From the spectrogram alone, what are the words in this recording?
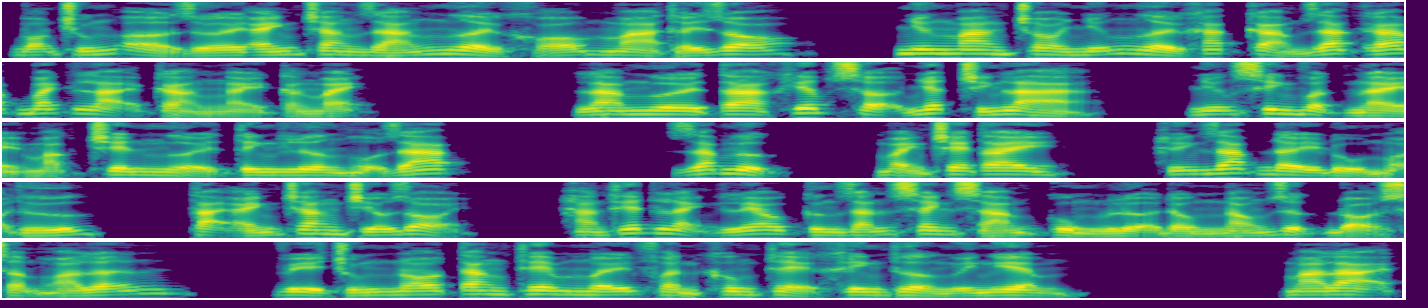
Bọn chúng ở dưới ánh trăng dáng người khó mà thấy rõ nhưng mang cho những người khác cảm giác gáp bách lại càng ngày càng mạnh. Làm người ta khiếp sợ nhất chính là, những sinh vật này mặc trên người tinh lương hộ giáp. Giáp ngực, mảnh che tay hĩnh giáp đầy đủ mọi thứ, tại ánh trăng chiếu rọi, hàn thiết lạnh leo cứng rắn xanh xám cùng lửa đồng nóng rực đỏ sầm hóa lẫn, vì chúng nó tăng thêm mấy phần không thể khinh thường uy nghiêm. Mà lại,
